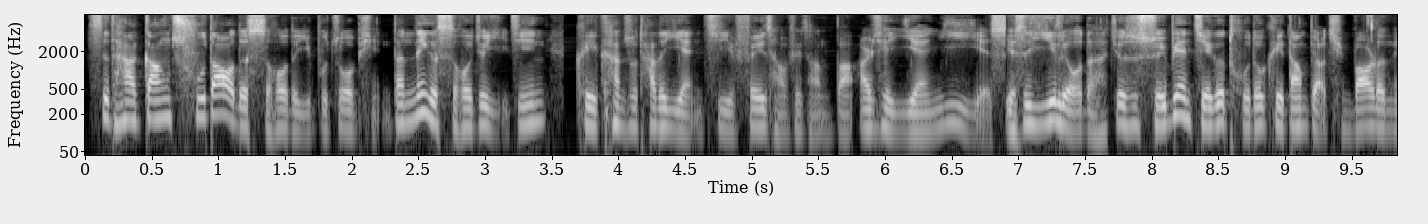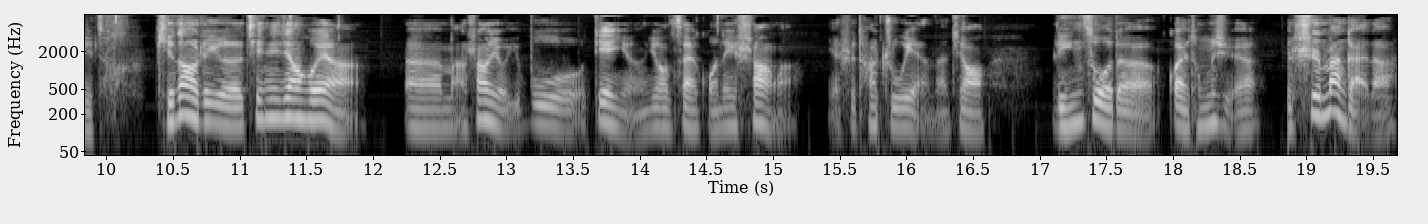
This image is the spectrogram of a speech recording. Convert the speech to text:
是他刚出道的时候的一部作品，但那个时候就已经可以看出他的演技非常非常棒，而且演绎也是也是一流的，就是随便截个图都可以当表情包的那种。提到这个菅田将辉啊，呃，马上有一部电影要在国内上了，也是他主演的，叫《邻座的怪同学》，是漫改的，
